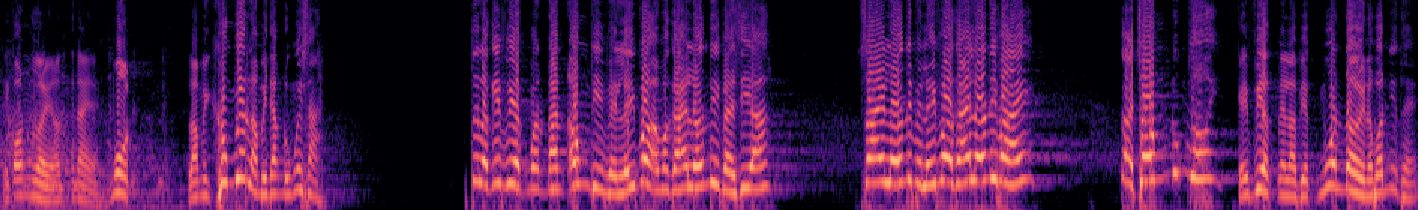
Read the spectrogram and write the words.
Cái con người nó thế này một là mình không biết là mình đang đúng hay sai. Tức là cái việc mà đàn ông thì phải lấy vợ mà gái lớn thì phải gì ạ? À? trai lớn thì phải lấy vợ, gái lớn thì phải? Cả chồng, đúng rồi. Cái việc này là việc muôn đời nó vẫn như thế.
